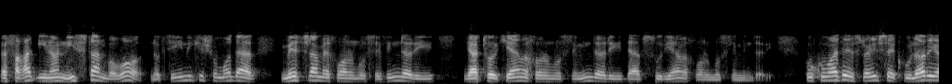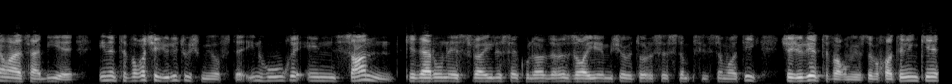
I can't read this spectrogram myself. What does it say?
و فقط اینا نیستن بابا. نکته اینه که شما در مصر هم اخوان المسلمین داری در ترکیه هم اخوان المسلمین داری در سوریه هم اخوان المسلمین داری. حکومت اسرائیل سکولار یا مذهبیه؟ این اتفاقا چجوری توش میفته؟ این حقوق انسان که در اون اسرائیل سکولار داره ضایع میشه به طور سیستم سیستماتیک چجوری اتفاق میفته؟ به خاطر اینکه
